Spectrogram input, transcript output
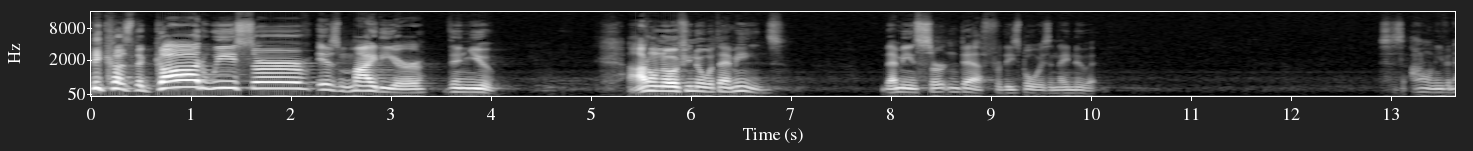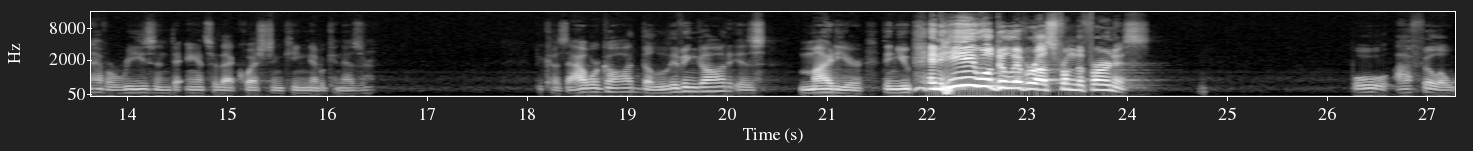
because the God we serve is mightier than you. I don't know if you know what that means. That means certain death for these boys, and they knew it. He says, I don't even have a reason to answer that question, King Nebuchadnezzar. Because our God, the living God, is mightier than you, and He will deliver us from the furnace. Oh, I feel a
